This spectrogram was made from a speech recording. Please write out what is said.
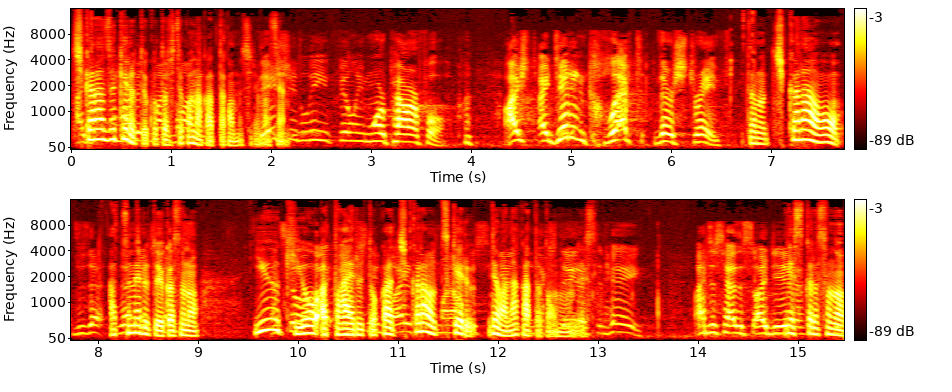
力づけるということをしてこなかったかもしれません。その力を集めるというかその勇気を与えるとか力をつけるではなかったと思うんです。ですからその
